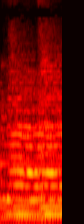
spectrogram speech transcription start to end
God.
